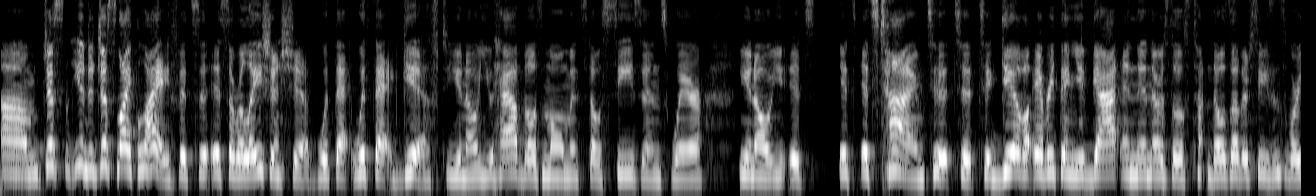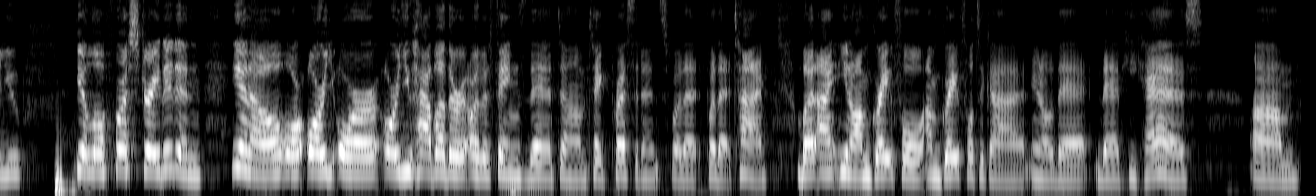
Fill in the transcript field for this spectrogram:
um just you know just like life it's a, it's a relationship with that with that gift you know you have those moments those seasons where you know it's it's it's time to to to give everything you've got and then there's those those other seasons where you get a little frustrated and you know or or or or you have other other things that um, take precedence for that for that time but i you know i'm grateful i'm grateful to god you know that that he has um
